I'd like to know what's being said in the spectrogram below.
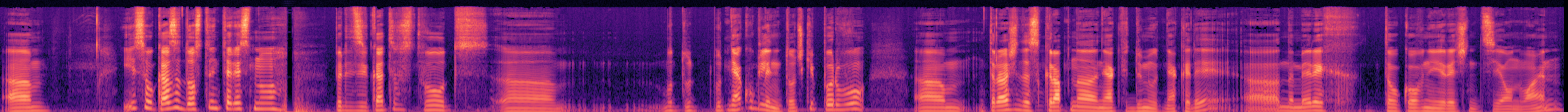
А, и се оказа доста интересно предизвикателство от, а, от, от, от няколко гледни точки. Първо, а, трябваше да скрапна някакви думи от някъде. А, намерех тълковни речници онлайн.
